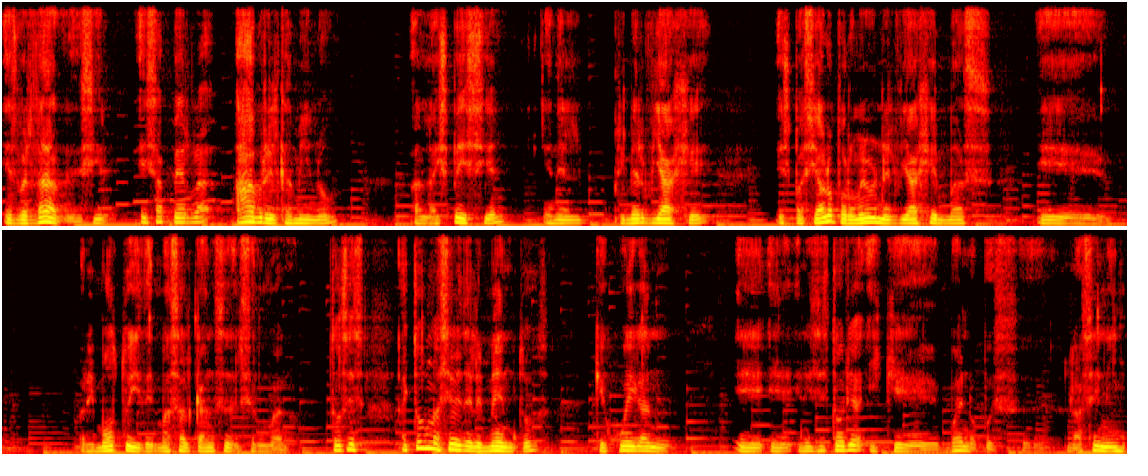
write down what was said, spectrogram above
es verdad. Es decir, esa perra abre el camino a la especie en el primer viaje espacial o por lo menos en el viaje más eh, remoto y de más alcance del ser humano. Entonces, hay toda una serie de elementos que juegan eh, eh, en esa historia y que, bueno, pues la hacen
